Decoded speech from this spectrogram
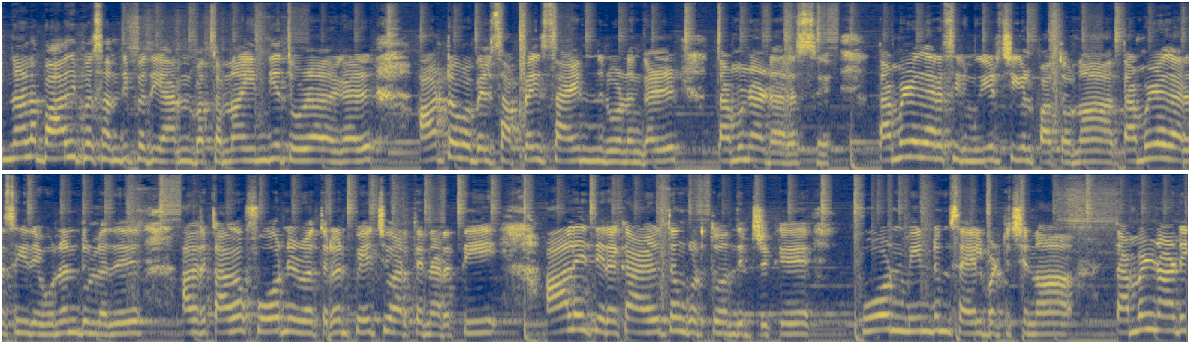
இதனால பாதிப்பை சந்திப்பது யாருன்னு பார்த்தோம்னா இந்திய தொழிலாளர்கள் ஆட்டோமொபைல் சப்ளை சயின்ஸ் நிறுவனங்கள் தமிழ்நாடு அரசு. தமிழக அரசின் முயற்சிகள் பார்த்தோம்னா தமிழக அரசு இதை உணர்ந்துள்ளது. அதற்காக ஃபோர் நிறுவனத்துடன் பேச்சுவார்த்தை நடத்தி ஆலை திறக்க அழுத்தம் கொடுத்து வந்துட்டு ஃபோன் மீண்டும் செயல்பட்டுச்சுன்னா தமிழ்நாடு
